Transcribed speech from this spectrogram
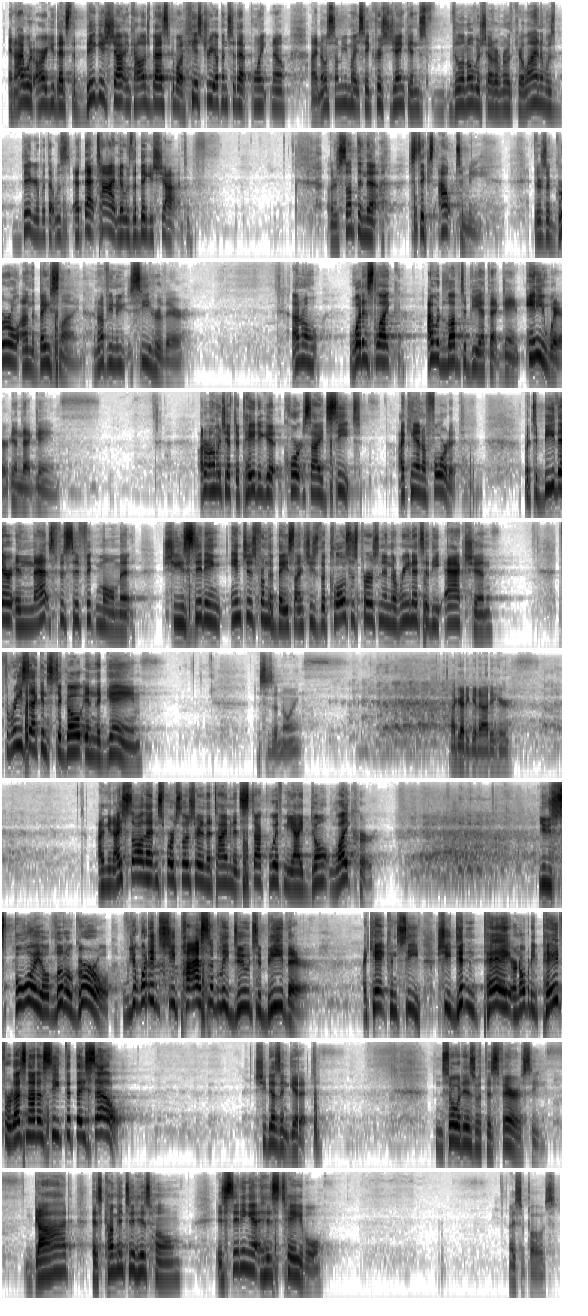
And I would argue that's the biggest shot in college basketball history up until that point. Now, I know some of you might say Kris Jenkins, Villanova shot over North Carolina was bigger, but that was at that time it was the biggest shot. There's something that sticks out to me. There's a girl on the baseline. I don't know if you see her there. I don't know what it's like. I would love to be at that game, anywhere in that game. I don't know how much you have to pay to get courtside seats. I can't afford it. But to be there in that specific moment, she's sitting inches from the baseline. She's the closest person in the arena to the action. Three seconds to go in the game. This is annoying. I got to get out of here. I mean, I saw that in Sports Illustrated at the time and it stuck with me. I don't like her. you spoiled little girl. What did she possibly do to be there? I can't conceive. She didn't pay or nobody paid for her. That's not a seat that they sell. She doesn't get it. And so it is with this Pharisee. God has come into his home, is sitting at his table. I suppose.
